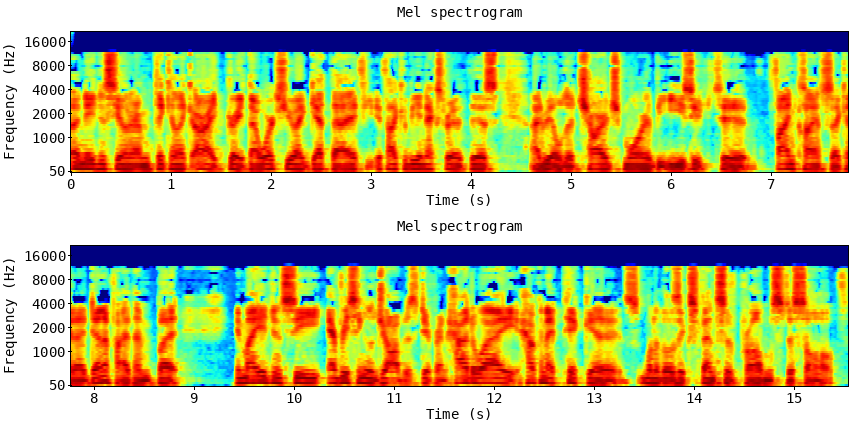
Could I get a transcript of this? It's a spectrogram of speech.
an agency owner, I'm thinking like, all right, great, that works for you. I get that. If, if I could be an expert at this, I'd be able to charge more. It'd be easier to find clients so I could identify them. But in my agency, every single job is different. How do I, how can I pick a, one of those expensive problems to solve?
